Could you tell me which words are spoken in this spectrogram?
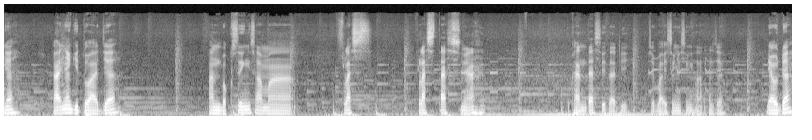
Ya kayaknya gitu aja unboxing sama flash flash testnya. Bukan tes sih tadi coba iseng-iseng aja. Ya udah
